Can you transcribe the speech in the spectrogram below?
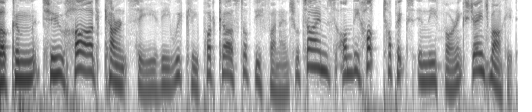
Welcome to Hard Currency, the weekly podcast of the Financial Times on the hot topics in the foreign exchange market.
